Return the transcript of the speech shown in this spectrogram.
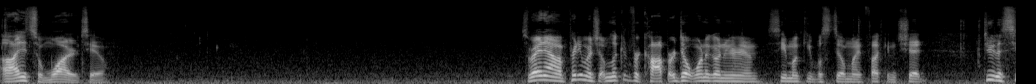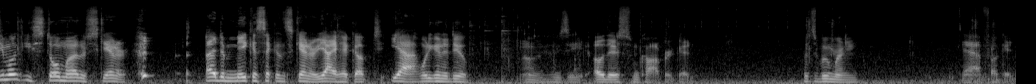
Oh, I need some water too. So right now, I'm pretty much I'm looking for copper. Don't want to go near him. Sea monkey will steal my fucking shit. Dude, a sea monkey stole my other scanner. I had to make a second scanner. Yeah, I hiccuped. Yeah, what are you gonna do? Oh, me see. Oh, there's some copper. Good. What's the boomerang? Yeah, fuck it.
